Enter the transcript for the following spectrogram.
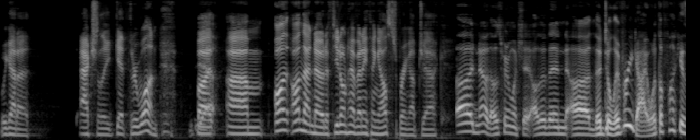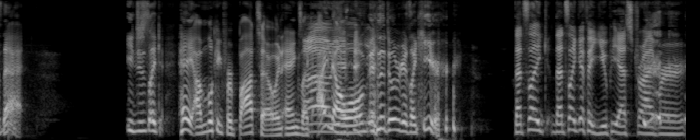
we gotta actually get through one. But um, on on that note, if you don't have anything else to bring up, Jack, Uh no, that was pretty much it. Other than uh the delivery guy, what the fuck is that? He just like, hey, I'm looking for Bato, and Aang's like, I Oh, know yeah, him, yeah. and the delivery guy's like, here. That's like that's like if a UPS driver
